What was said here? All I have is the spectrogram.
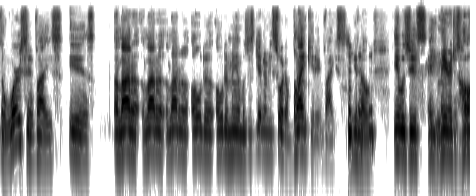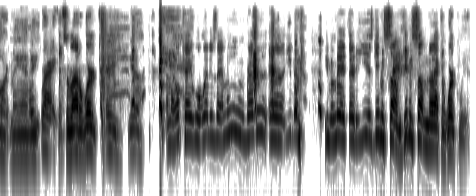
the worst advice is a lot of a lot of a lot of older older men was just giving me sort of blanket advice. You know, it was just, hey, marriage is hard, man. Hey, Right. it's a lot of work. Hey, yeah. I'm like, okay, well, what does that mean, brother? Uh, you've been you've been married 30 years. Give me something. Give me something that I can work with.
